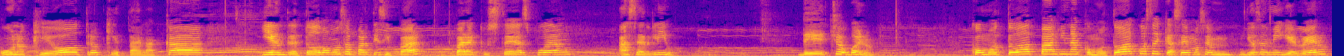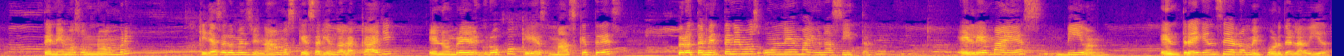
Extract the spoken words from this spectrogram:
uno que otro, qué tal acá. Y entre todos vamos a participar para que ustedes puedan hacer lío. De hecho, bueno, como toda página, como toda cosa que hacemos en Dios es mi guerrero, tenemos un nombre que ya se lo mencionamos, que es saliendo a la calle, el nombre del grupo que es más que tres, pero también tenemos un lema y una cita. El lema es vivan, entréguense a lo mejor de la vida,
